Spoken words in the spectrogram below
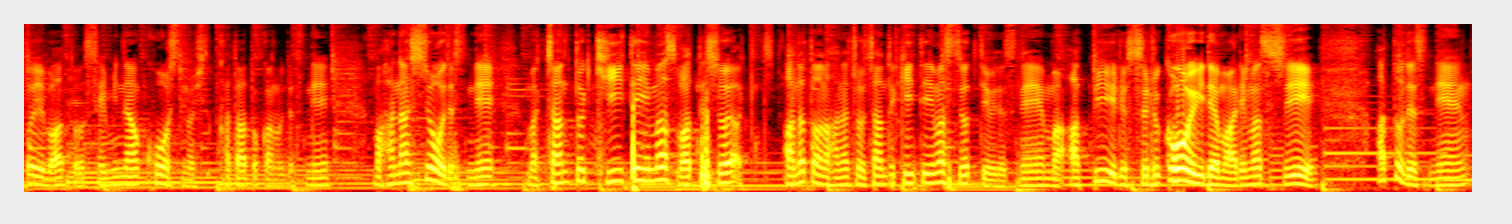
例えばあとセミナー講師の方とかのですね、まあ、話をですね、まあ、ちゃんと聞いています、私はあなたの話をちゃんと聞いていますよっていうですね、ま、アピールする行為でもありますし、あとですね、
